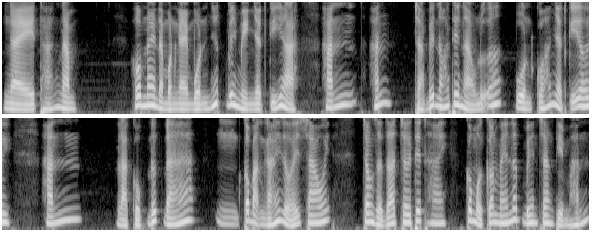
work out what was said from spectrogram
Ngày tháng năm Hôm nay là một ngày buồn nhất với mình Nhật ký à? Hắn, hắn chả biết nói thế nào nữa, buồn quá Nhật ký ơi. Hắn là cục nước đá, ừ, có bạn gái rồi hay sao ấy. Trong giờ ra chơi tiết hai, có một con bé lớp bên trang tìm hắn.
